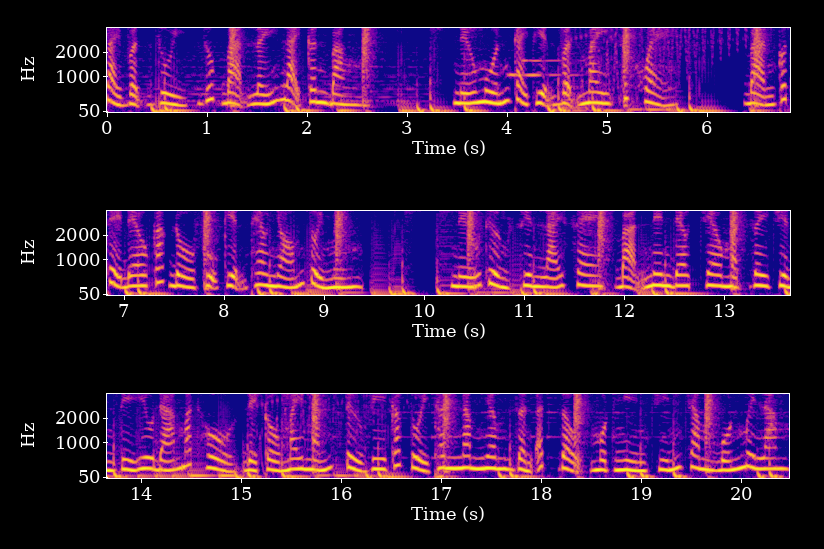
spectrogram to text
giải vận rủi, giúp bạn lấy lại cân bằng. Nếu muốn cải thiện vận may sức khỏe, bạn có thể đeo các đồ phụ kiện theo nhóm tuổi mình. Nếu thường xuyên lái xe, bạn nên đeo treo mặt dây chuyền tỳ hưu đá mắt hổ để cầu may mắn tử vi các tuổi thân năm nhâm dần ất dậu 1945.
